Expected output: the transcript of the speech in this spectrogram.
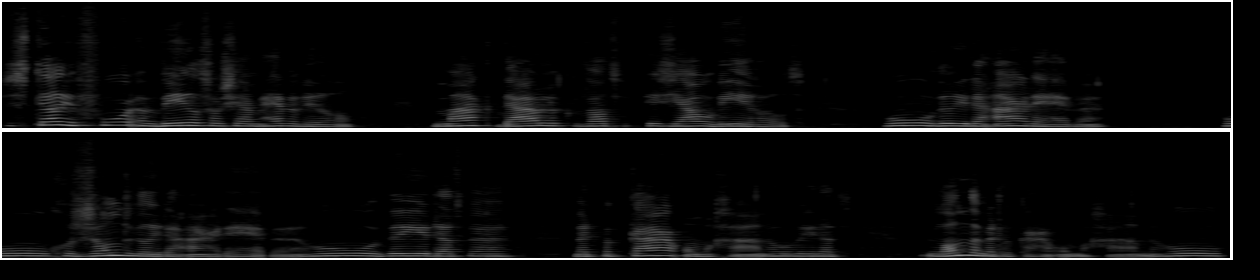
stel je voor een wereld zoals jij hem hebben wil. Maak duidelijk wat is jouw wereld. Hoe wil je de aarde hebben? Hoe gezond wil je de aarde hebben? Hoe wil je dat we met elkaar omgaan? Hoe wil je dat landen met elkaar omgaan? Hoe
